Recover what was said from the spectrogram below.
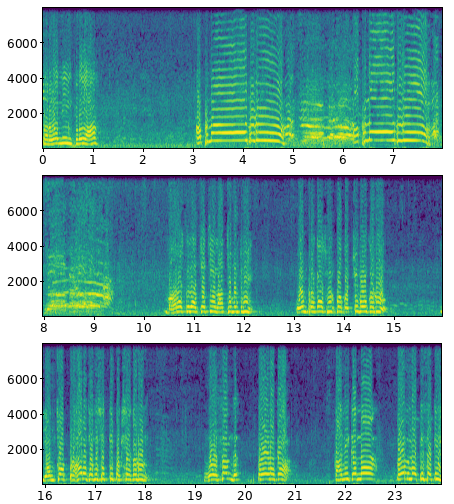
सर्वांनी इकडे या. अपना भिडू अपना भिडू महाराष्ट्र राज्याचे राज्यमंत्री ओमप्रकाश उर्फ बच्चूभाऊ कडू यांच्या प्रहार जनशक्ती पक्षाकडून वळसंग टोल नाका. स्थानिकांना टोल माफीसाठी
